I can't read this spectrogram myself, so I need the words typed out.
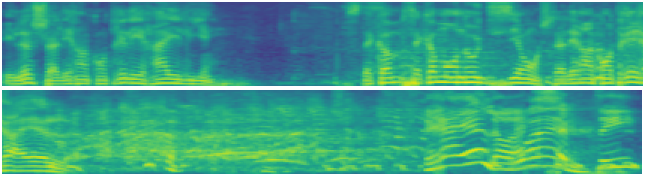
Et là, je suis allé rencontrer les Raéliens. C'était comme, c'est comme mon audition. Je suis allé rencontrer Raël. Raël a Ouais. accepté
